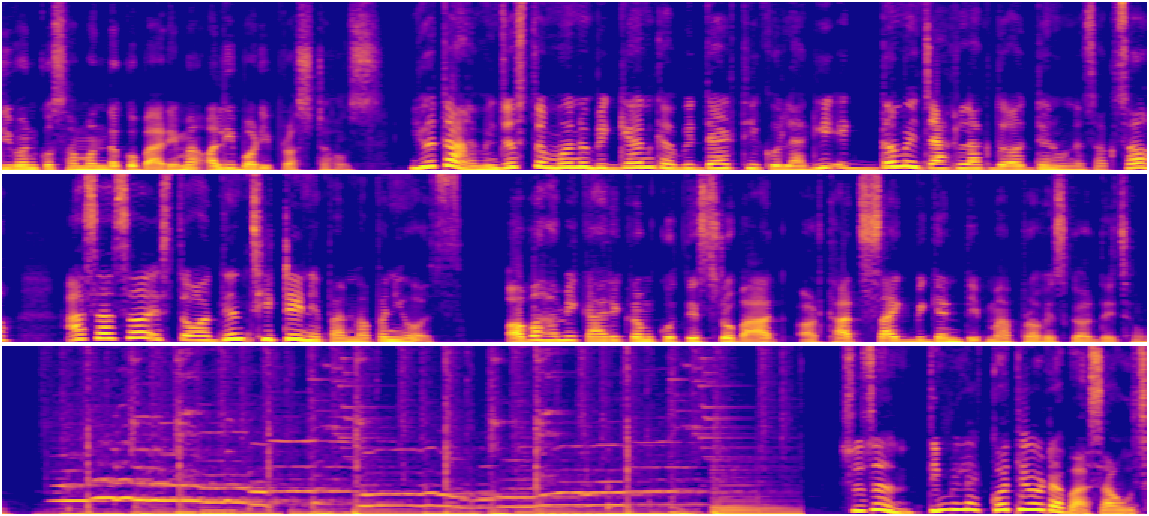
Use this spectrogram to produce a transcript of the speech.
जीवनको सम्बन्धको बारेमा अलि बढी प्रष्ट होस्। यो त हामी जस्तो मनोविज्ञानका विद्यार्थीको लागि एकदमै चाखलाग्दो अध्ययन हुन सक्छ आशा छ यस्तो अध्ययन छिट्टै नेपालमा पनि होस्। अब हामी कार्यक्रमको तेस्रो भाग अर्थात् साइक विज्ञान टिपमा प्रवेश गर्दैछौँ। सुजन तिमीलाई कतिवटा भाषा आउँछ?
